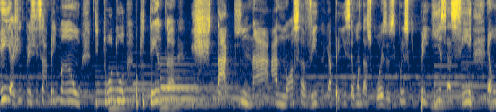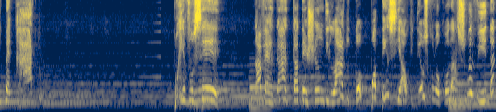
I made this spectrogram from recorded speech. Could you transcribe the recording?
E a gente precisa abrir mão de tudo o que tenta estagnar a nossa vida. E a preguiça é uma das coisas. E por isso que preguiça, sim, é um pecado. Porque você, na verdade, está deixando de lado todo o potencial que Deus colocou na sua vida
